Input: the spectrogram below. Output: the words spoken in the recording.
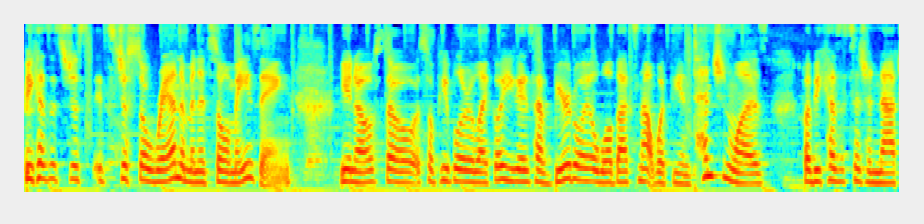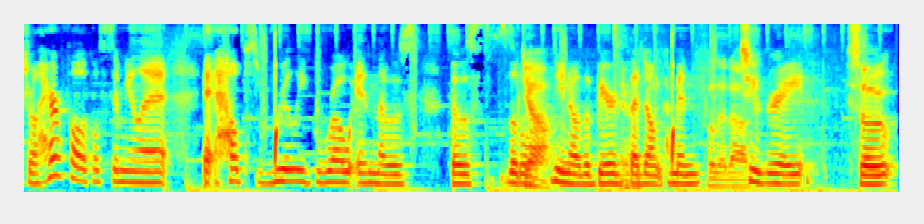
because it's just it's just so random and it's so amazing. You know, so so people are like, "Oh, you guys have beard oil." Well, that's not what the intention was, mm-hmm. but because it's such a natural hair follicle stimulant, it helps really grow in those those little, Yeah. you know, the beards that don't come in Fill it up. too great. So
